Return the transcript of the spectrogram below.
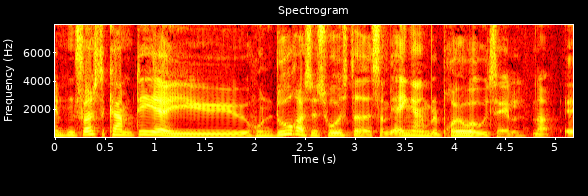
Jamen, den første kamp, det er i Honduras' hovedstad, som jeg ikke engang vil prøve at udtale. Nej. Øh,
